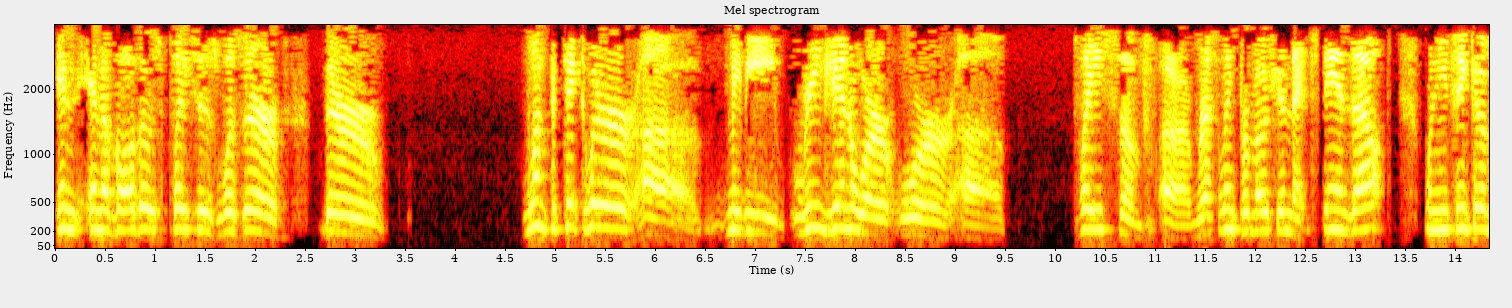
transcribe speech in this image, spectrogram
In and of all those places, was there there one particular uh, maybe region or or uh, place of uh, wrestling promotion that stands out when you think of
